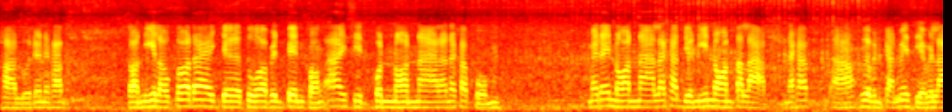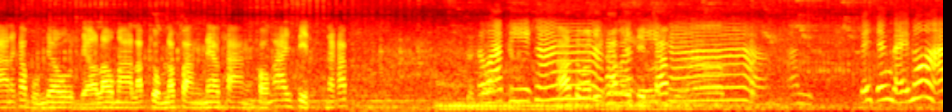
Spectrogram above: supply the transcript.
พารวยด้วยนะครับ ตอนนี้เราก็ได้เจอตัวเป็นๆของไอซิดคนนอนนาแล้วนะครับผม ไม่ได้นอนนานแล้วครับ เดี๋ยวนี้นอนตลาดนะครับอ่าเพื่อเป็นการไม่เสียเวลานะครับ ผมเดี๋ยวเดี๋ยวเรามารับชมรับฟังแนวทางของไอซิดนะครับ สวัสดีค่ะครับสวัสดีครับไอซิดครับสวัสดีค่ะอันเป็นจังไดเนาะไอ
